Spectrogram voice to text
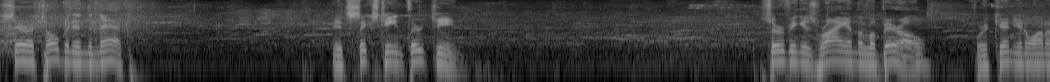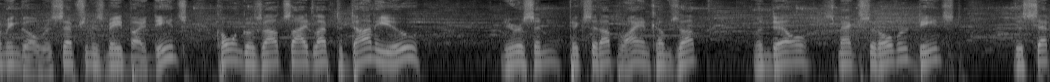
Sarah Tobin in the net. It's 16 13. Serving is Ryan the Libero for Kenyon Wanamingo. Reception is made by Dienst. Cohen goes outside left to Donahue. Nearson picks it up. Ryan comes up. Lindell smacks it over. Dienst. The set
